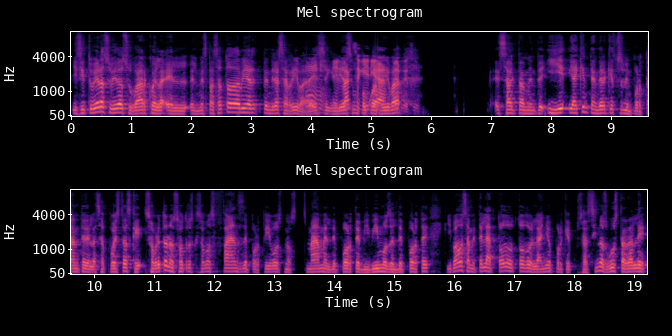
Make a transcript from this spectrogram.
Y si tuviera subido a su barco el, mes pasado, todavía tendrías arriba, ¿eh? Mm, Seguirías un poco seguiría arriba. verde, sí. Exactamente. Y, y hay que entender que esto es lo importante de las apuestas, que sobre todo nosotros que somos fans deportivos, nos mama el deporte, vivimos del deporte y vamos a meterle a todo, todo el año porque pues así nos gusta darle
